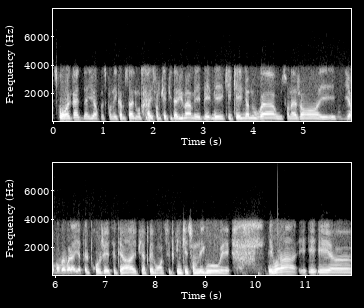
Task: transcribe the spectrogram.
ce qu'on regrette d'ailleurs, parce qu'on est comme ça, nous on travaille sur le capital humain, mais, mais, mais qui, allait venir nous voir ou son agent et, nous dire bon ben voilà il y a tel projet etc. Et puis après bon c'est plus une question de négo et, et voilà. Et, et, euh,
